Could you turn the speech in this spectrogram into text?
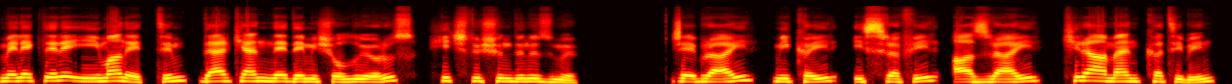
Meleklere iman ettim, derken ne demiş oluyoruz, hiç düşündünüz mü? Cebrail, Mikail, İsrafil, Azrail, Kiramen Katibin,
